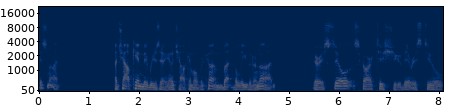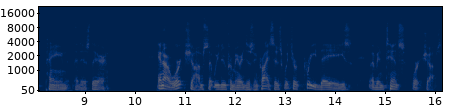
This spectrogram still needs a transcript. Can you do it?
it's not. A child can be resilient, a child can overcome, but believe it or not, there is still scar tissue, there is still pain that is there. In our workshops that we do for marriages in crisis, which are three days of intense workshops,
